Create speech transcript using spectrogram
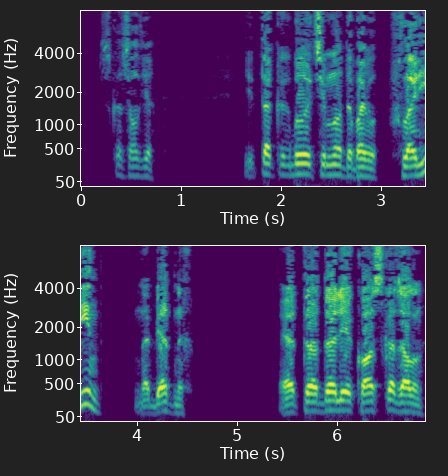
— сказал я, и, так как было темно, добавил «флорин» на бедных. — Это далеко, — сказал он.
